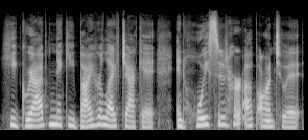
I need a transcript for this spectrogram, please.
he grabbed Nikki by her life jacket and hoisted her up onto it,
